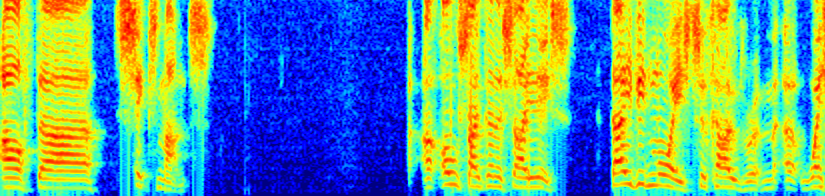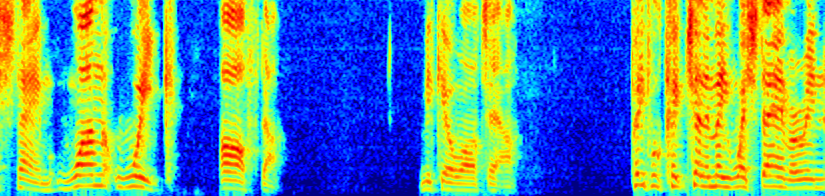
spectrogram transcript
after six months. I'm also going to say this David Moyes took over at, at West Ham one week after Mikel Arteta. People keep telling me West Ham are in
